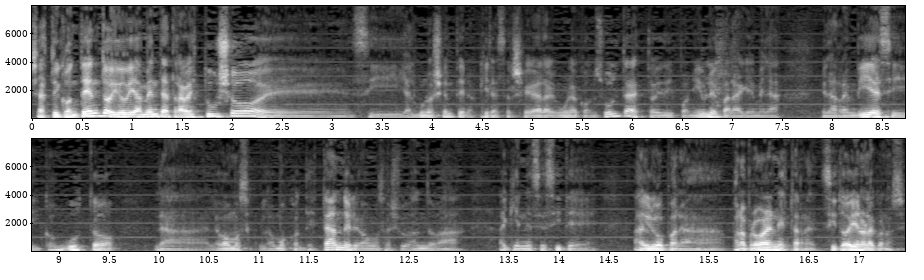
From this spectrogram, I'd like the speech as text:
ya estoy contento y obviamente a través tuyo, eh, si algún oyente nos quiere hacer llegar alguna consulta, estoy disponible para que me la, me la reenvíes y con gusto la, la vamos, la vamos contestando y le vamos ayudando a, a quien necesite algo para, para probar en esta red, si todavía no la conoce.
